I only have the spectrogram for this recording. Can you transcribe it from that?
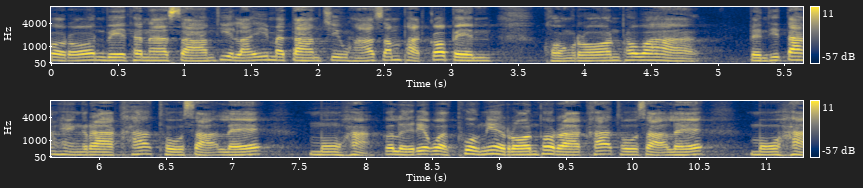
ก็ร้อนเวทนาสามที่ไหลมาตามชิวหาสัมผัสก็เป็นของร้อน เพราะว่าเป็นที่ตั้งแห่งราคะโทสะและโมหะ ก็เลยเรียกว่าพวกนี้ร้อนเพราะราคะโทสะและโมหะ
